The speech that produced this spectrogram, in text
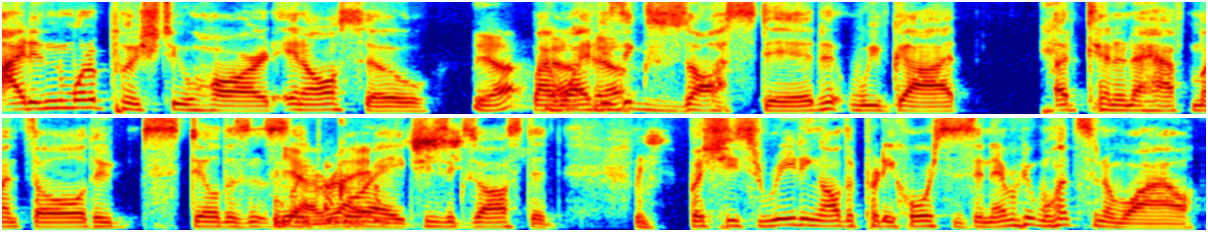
I didn't want to push too hard, and also Yeah. my yeah, wife is exhausted. We've got a 10 and a half month old who still doesn't sleep Yeah, right. great. She's exhausted, but she's reading All the Pretty Horses, and every once in a while,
